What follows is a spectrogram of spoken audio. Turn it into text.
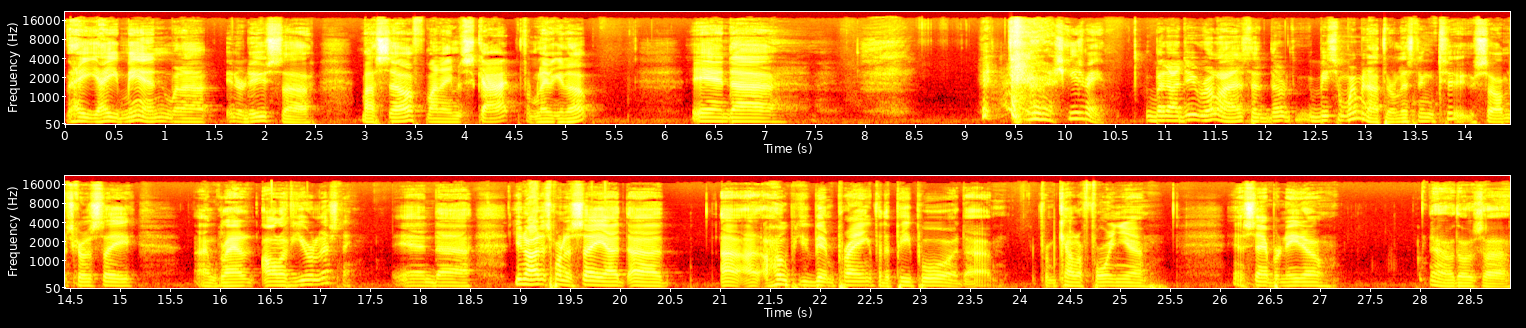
"Hey, hey, men!" When I introduce uh, myself, my name is Scott from Living It Up, and uh, excuse me, but I do realize that there'll be some women out there listening too. So I'm just going to say, I'm glad all of you are listening, and uh, you know, I just want to say, uh, I hope you've been praying for the people at, from California and San Bernardino, you know, those uh,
